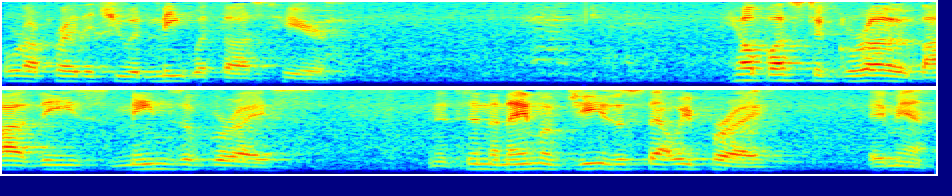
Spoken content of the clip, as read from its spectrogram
Lord, I pray that you would meet with us here. Help us to grow by these means of grace. And it's in the name of Jesus that we pray. Amen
